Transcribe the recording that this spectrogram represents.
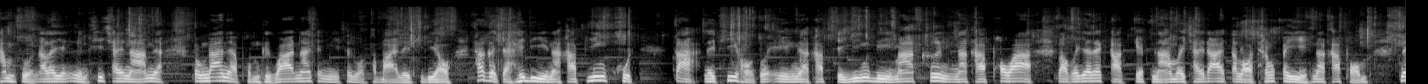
ทำสวนอะไรอย่างอื่นที่ใช้น้ำเนี่ยตรงด้านเนี่ยผมถือว่าน่าจะมีสะดวกสบายเลยทีเดียว ถ้าเกิดจะให้ดีนะครับ ยิ่งขุดสระในที่ของตัวเองเนี่ยครับจะยิ่งดีมากขึ้นนะครับ เพราะว่าเราก็จะได้กักเก็บน้ำไว้ใช้ได้ตลอดทั้งปีนะครับผมใน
